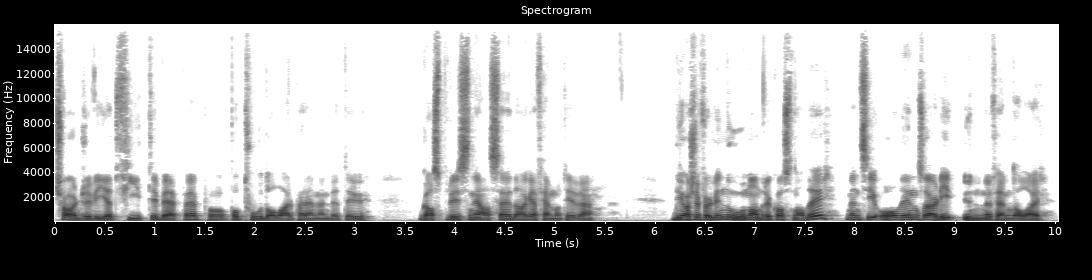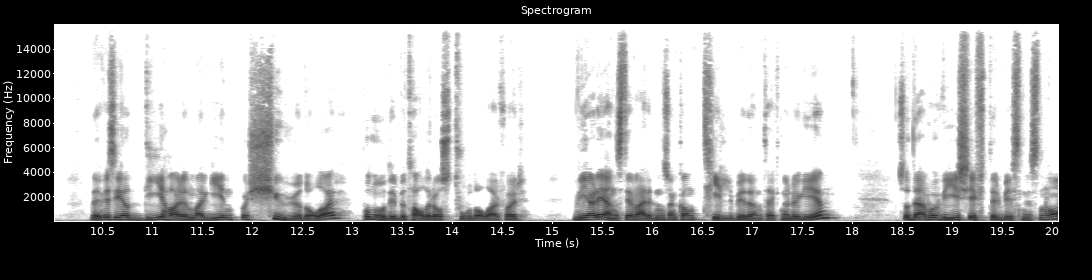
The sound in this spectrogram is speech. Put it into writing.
charger vi et fee til BP på, på 2 dollar per MMBTU. Gassprisen i Asia i dag er 25. De har selvfølgelig noen andre kostnader, men si all in så er de under 5 dollar. Dvs. Si at de har en margin på 20 dollar på noe de betaler oss 2 dollar for. Vi er det eneste i verden som kan tilby den teknologien. Så der hvor vi skifter businessen nå,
